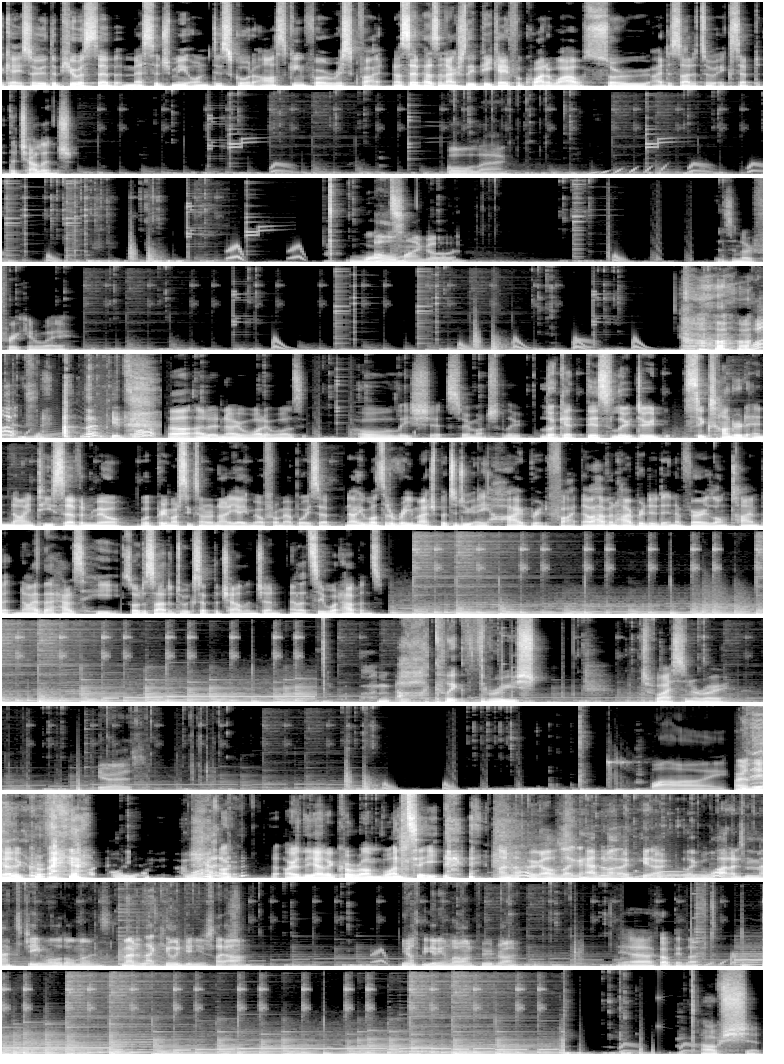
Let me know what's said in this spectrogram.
Okay, so the pure Seb messaged me on Discord asking for a risk fight. Now Seb hasn't actually PK'd for quite a while, so I decided to accept the challenge. Ball lag. What? Oh my god. There's no freaking way. What? That swap? Uh, I don't know what it was. Holy shit, so much loot. Look at this loot, dude. 697 mil. Well, pretty much 698 mil from our boy Seb. Now, he wanted a rematch, but to do a hybrid fight. Now, I haven't hybrided in a very long time, but neither has he. So I decided to accept the challenge and, and let's see what happens. Um, oh, click through twice in a row. Heroes. Bye. I only had a cor- What? I only had a Karam one seat. I know. I was like, how did I hit? Like what? I just max Gmaul almost. Imagine that killed you and you're just like, ah. You must be getting low on food, right? yeah, I've got a bit left. Oh shit.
